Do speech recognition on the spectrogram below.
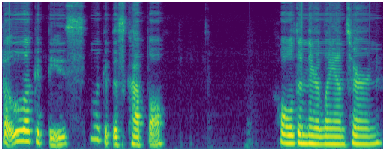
But look at these. Look at this couple holding their lantern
